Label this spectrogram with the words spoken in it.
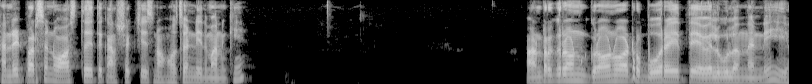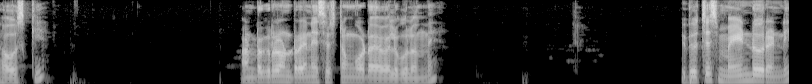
హండ్రెడ్ పర్సెంట్ వాస్తు అయితే కన్స్ట్రక్ట్ చేసిన హౌస్ అండి ఇది మనకి. అండర్ గ్రౌండ్ గ్రౌండ్ వాటర్ బోర్ అయితే అవైలబుల్ ఉందండి ఈ హౌస్కి. అండర్ గ్రౌండ్ డ్రైనేజ్ సిస్టమ్ కూడా అవైలబుల్ ఉంది. ఇది వచ్చేసి మెయిన్ డోర్ అండి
